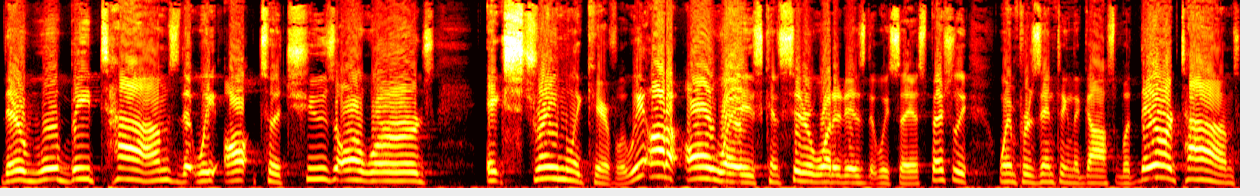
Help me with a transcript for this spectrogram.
there will be times that we ought to choose our words extremely carefully. We ought to always consider what it is that we say, especially when presenting the gospel. But there are times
